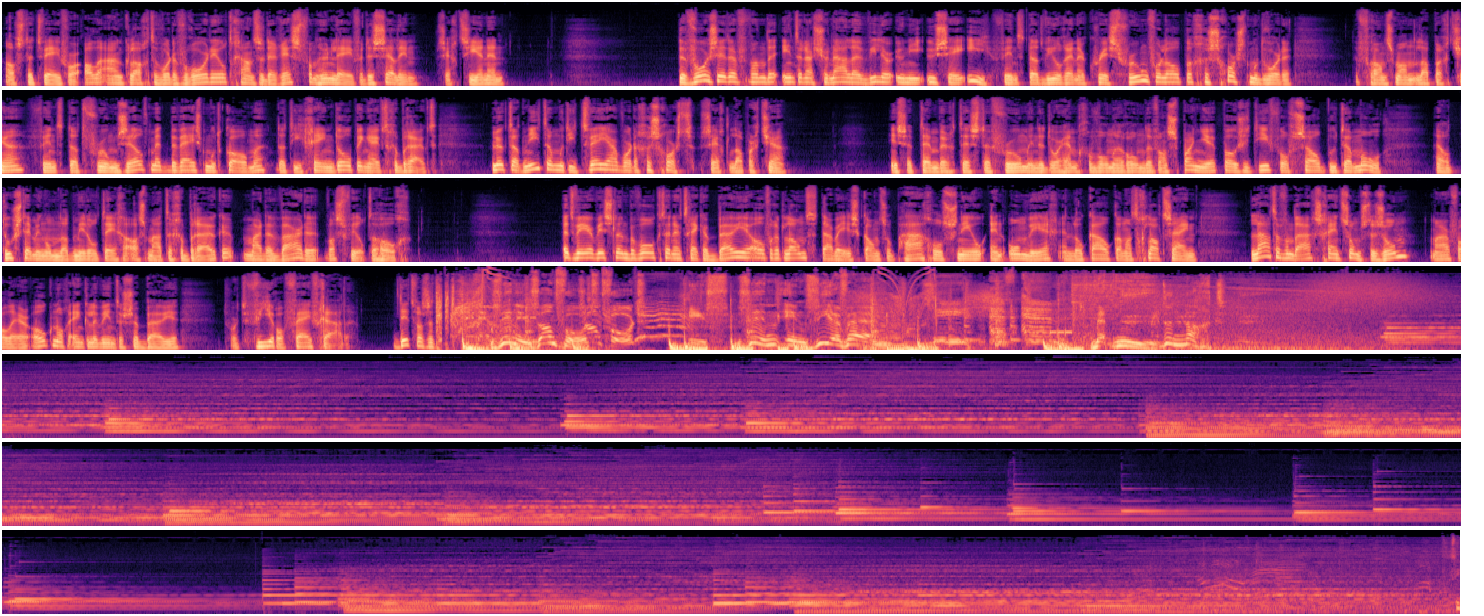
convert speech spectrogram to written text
Als de twee voor alle aanklachten worden veroordeeld gaan ze de rest van hun leven de cel in, zegt CNN. De voorzitter van de internationale wielerunie UCI vindt dat wielrenner Chris Froome voorlopig geschorst moet worden. De Fransman Lapartien vindt dat Froome zelf met bewijs moet komen dat hij geen doping heeft gebruikt. Lukt dat niet, dan moet hij twee jaar worden geschorst, zegt Lapartien. In september testte Froome in de door hem gewonnen ronde van Spanje positief of salbutamol. Hij had toestemming om dat middel tegen astma te gebruiken, maar de waarde was veel te hoog. Het weer wisselend bewolkt en er trekken buien over het land. Daarbij is kans op hagel, sneeuw en onweer en lokaal kan het glad zijn. Later vandaag schijnt soms de zon, maar vallen er ook nog enkele winterse buien. Het wordt 4 of 5 graden. Dit was het... Zin in Zandvoort, Zandvoort is zin in ZFM. ZFM. Met nu de nacht.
